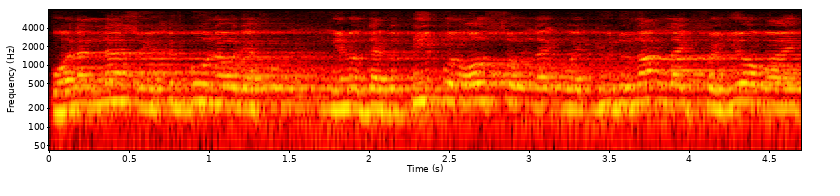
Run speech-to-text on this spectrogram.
you know that the people also like what you do not like for your wife,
